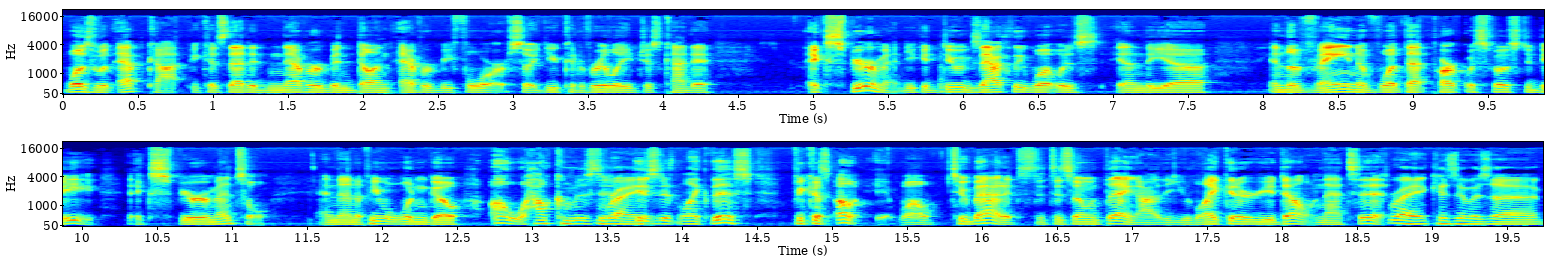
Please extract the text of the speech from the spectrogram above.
was with Epcot because that had never been done ever before. So you could really just kind of experiment. You could do exactly what was in the uh, in the vein of what that park was supposed to be, experimental. And then the people wouldn't go, "Oh, how come is it, Right. is it like this?" Because oh, it- well, too bad. It's it's its own thing. Either you like it or you don't, and that's it. Right, because it was a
